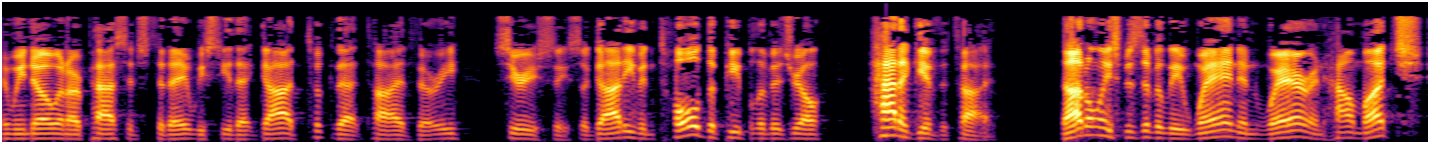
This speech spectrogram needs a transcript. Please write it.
And we know in our passage today, we see that God took that tithe very seriously. So God even told the people of Israel how to give the tithe. Not only specifically when and where and how much,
